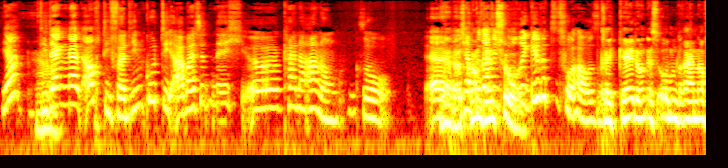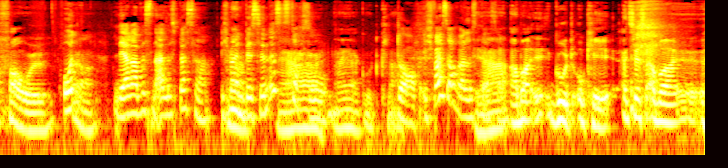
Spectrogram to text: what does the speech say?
ja, die denken halt auch, die verdient gut, die arbeitet nicht, äh, keine Ahnung. So. Äh, Ja, ich habe gesagt, hinzu. ich korrigiere zu Hause. Kriegt Geld und ist obendrein noch faul. Und ja. Lehrer wissen alles besser. Ich meine, ein bisschen ist es ja, doch so. Naja, gut, klar. Doch, ich weiß auch alles Ja, besser. aber äh, gut, okay. Es ist aber äh,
